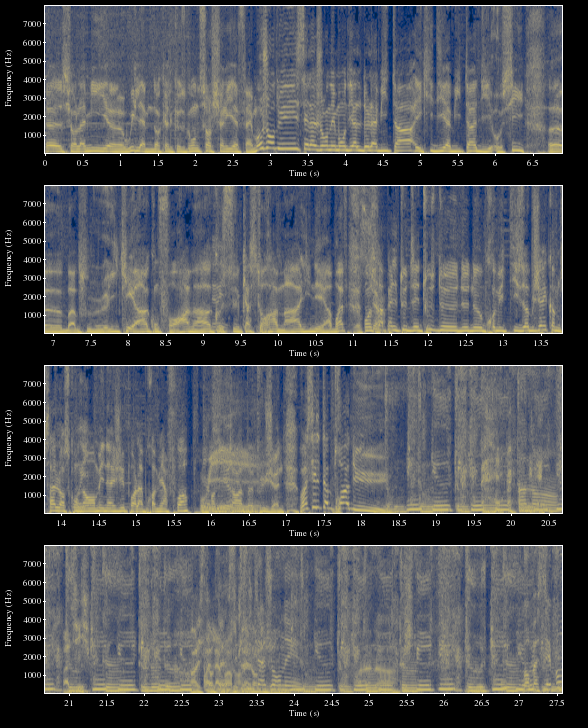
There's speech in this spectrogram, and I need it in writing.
euh, sur l'ami euh, Willem dans quelques secondes sur chérie FM. Aujourd'hui, c'est la journée mondiale de l'habitat et qui dit habitat dit aussi euh, bah, le Ikea, Conforama, Castorama, Linéa. Bref, on se rappelle toutes et tous de, de nos premiers petits objets comme ça lorsqu'on Oui. a emménagé pour la première fois en étant un peu plus jeune. Voici le top 3 du... Oh non, Vas-y. Tête toute la toute la journée. journée. Bon bah c'est bon.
